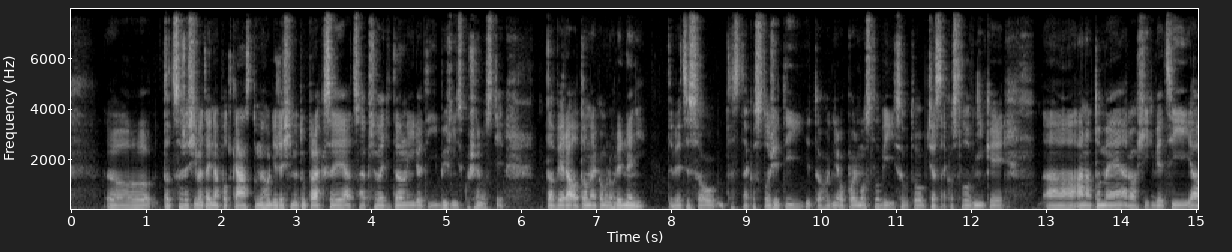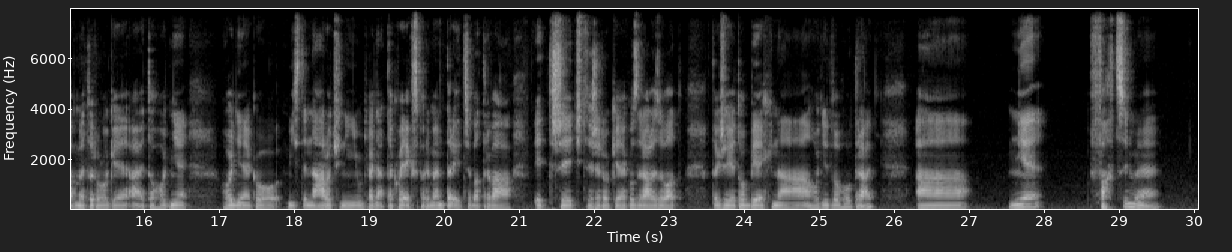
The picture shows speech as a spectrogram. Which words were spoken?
uh, to, co řešíme tady na podcastu, my hodně řešíme tu praxi a co je převeditelný do té běžné zkušenosti ta věda o tom jako mnohdy není. Ty věci jsou dost jako složitý, je to hodně o pojmosloví, jsou to občas jako slovníky, a anatomie a dalších věcí a metodologie a je to hodně, hodně jako místy náročný udělat takový experiment, který třeba trvá i tři, čtyři roky jako zrealizovat. Takže je to běh na hodně dlouhou trať a mě fascinuje,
